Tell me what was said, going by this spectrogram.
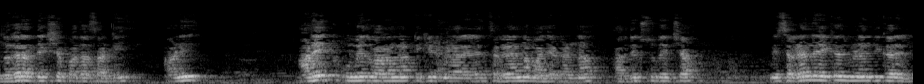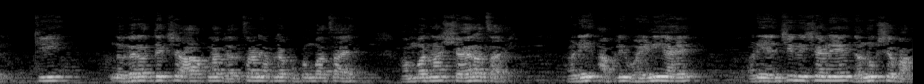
नगराध्यक्ष पदासाठी आणि अनेक उमेदवारांना तिकीट मिळालेले आहे सगळ्यांना माझ्याकडनं हार्दिक शुभेच्छा. मी सगळ्यांना एकच विनंती करेल की नगराध्यक्ष हा आपला घरचा आणि आपल्या कुटुंबाचा आहे. अंबरनाथ शहराचा आहे. आणि आपली वहिनी आहे. आणि यांची निशाणी आहे धनुष्यबाण.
